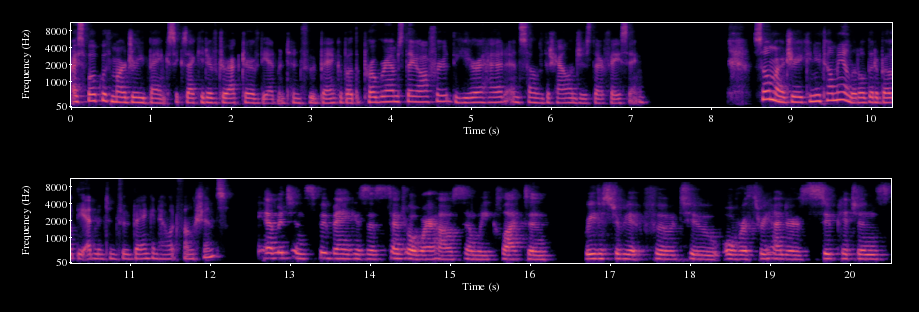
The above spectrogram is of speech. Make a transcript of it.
I spoke with Marjorie Bencz, Executive Director of the Edmonton Food Bank, about the programs they offer, the year ahead, and some of the challenges they're facing. So, Marjorie, can you tell me a little bit about the Edmonton Food Bank and how it functions? Edmonton's food bank is a central warehouse and we collect and redistribute food to over 300 soup kitchens,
